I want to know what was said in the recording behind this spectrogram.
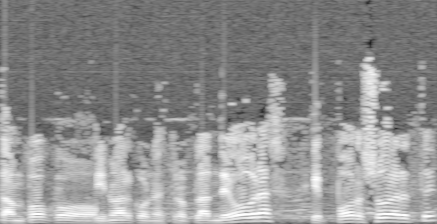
Tampoco continuar con nuestro plan de obras, que por suerte,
